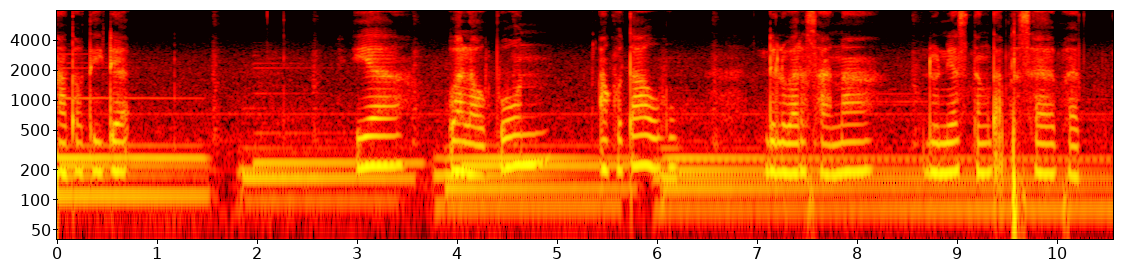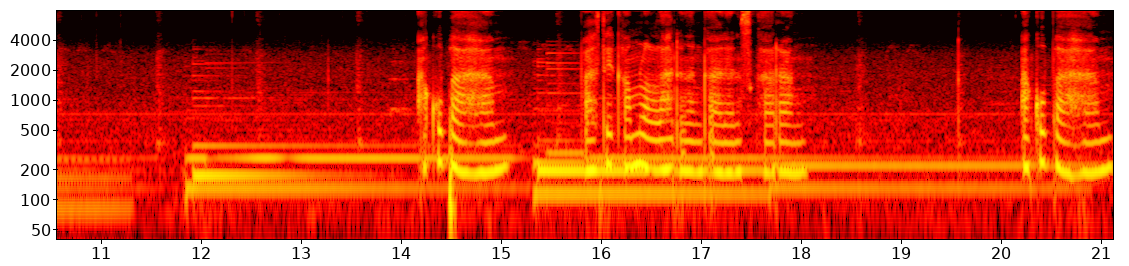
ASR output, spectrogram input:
atau tidak. Ya, walaupun aku tahu di luar sana dunia sedang tak bersahabat. Aku paham, pasti kamu lelah dengan keadaan sekarang. Aku paham,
